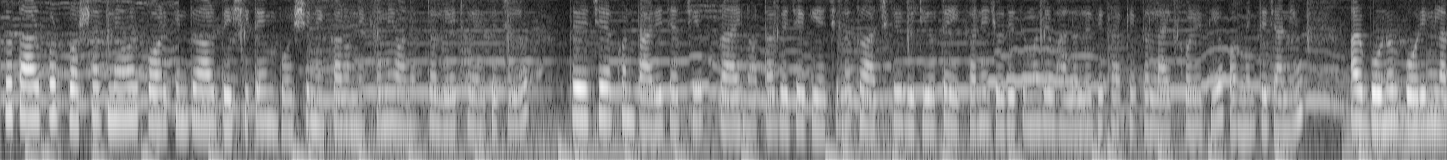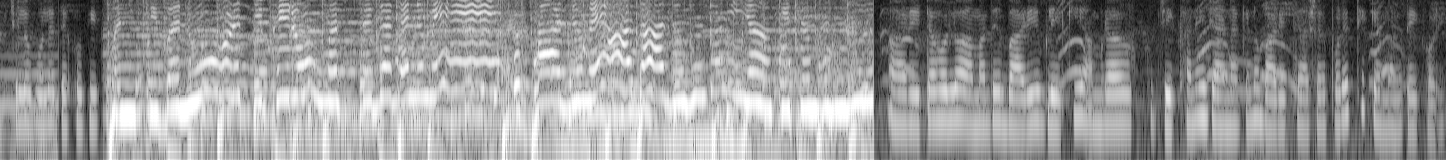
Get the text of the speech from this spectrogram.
তো তারপর প্রসাদ নেওয়ার পর কিন্তু আর বেশি টাইম বসেনি, কারণ এখানে অনেকটা লেট হয়ে গেছিল। তো এই যে এখন বাড়ি যাচ্ছি প্রায় নটা বেজে গিয়েছিল তো আজকের ভিডিওটা এখানে যদি তোমাদের ভালো লেগে থাকে একটা লাইক করে দিও কমেন্টে জানিও। আর বনুর বোরিং লাগছিল বলে দেখো কি আর এটা হলো আমাদের বাড়ির ব্লেকি। আমরা যেখানেই যাই না কেন বাড়িতে আসার পরে ঠিক এমনটাই করি।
